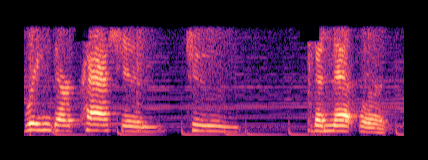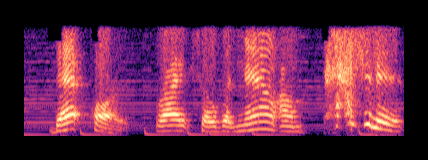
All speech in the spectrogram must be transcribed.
bring their passion to the network. That part, right? So, but now I'm passionate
